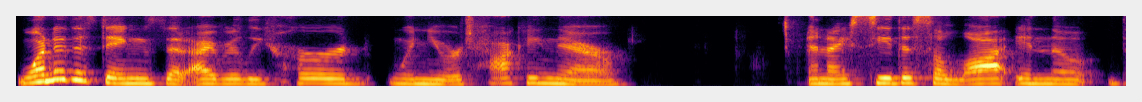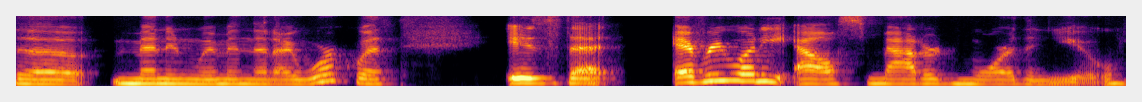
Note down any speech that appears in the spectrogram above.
one of the things that i really heard when you were talking there and i see this a lot in the the men and women that i work with is that everybody else mattered more than you.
